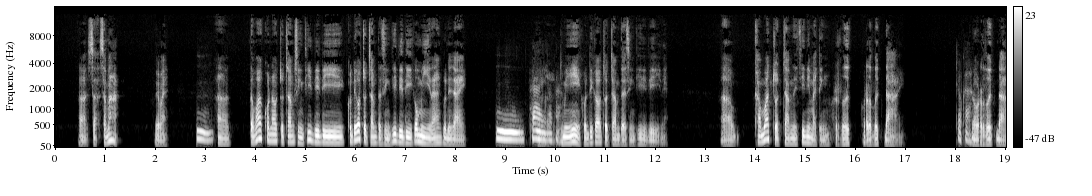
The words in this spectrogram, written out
ๆอ่าสมากใช่ไหมอ่าแต่ว่าคนเอาจดจำสิ่งที่ดีๆ คนที่เขาจดจำแต่สิ่งที่ดีๆ ก็มีนะคุณใจ อืม ใช่แล้วค่ะ มีคนที่เขาจดจำแต่สิ่งที่ดีๆ เนี่ย คำว่าจดจำในที่นี้หมายถึงระลึกระลึกได้เจ้าค่ะเราระลึกได้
